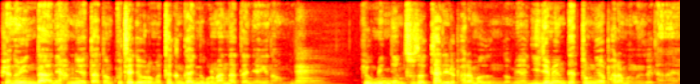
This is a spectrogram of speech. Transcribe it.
변호인단에 합류했다던 구체적으로 뭐 특검까지 누구를 만났다는 이야기 나옵니다. 네. 결국 민정수석 자리를 팔아먹은 거면 이재명 대통령을 팔아먹는 거잖아요.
